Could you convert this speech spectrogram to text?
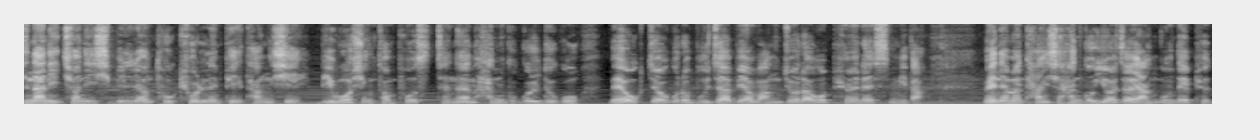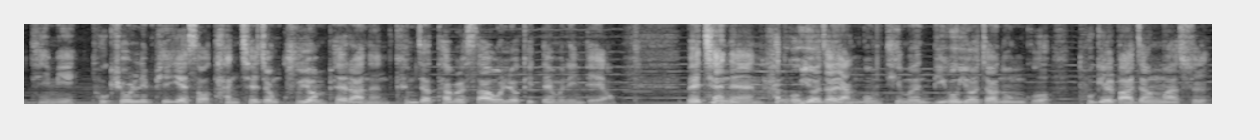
지난 2021년 도쿄올림픽 당시 미 워싱턴 포스트는 한국을 두고 매혹적으로 무자비한 왕조라고 표현했습니다. 왜냐면 당시 한국 여자 양궁 대표팀이 도쿄올림픽에서 단체전 9연패라는 금자탑을 쌓아 올렸기 때문인데요. 매체는 한국 여자 양궁팀은 미국 여자 농구, 독일 마장마술,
